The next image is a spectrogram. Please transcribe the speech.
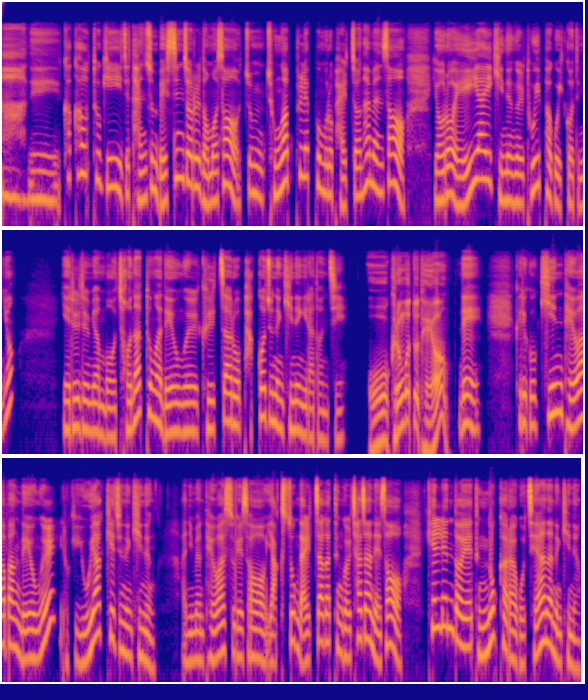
아, 네. 카카오톡이 이제 단순 메신저를 넘어서 좀 종합 플랫폼으로 발전하면서 여러 AI 기능을 도입하고 있거든요. 예를 들면 뭐 전화 통화 내용을 글자로 바꿔주는 기능이라든지. 오, 그런 것도 돼요? 네. 그리고 긴 대화방 내용을 이렇게 요약해주는 기능. 아니면 대화 속에서 약속 날짜 같은 걸 찾아내서 캘린더에 등록하라고 제안하는 기능.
